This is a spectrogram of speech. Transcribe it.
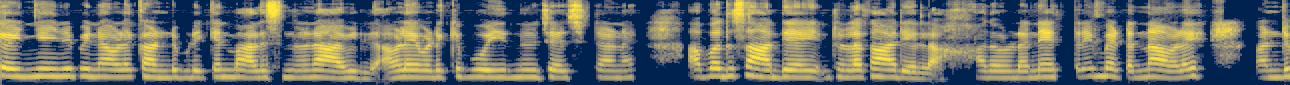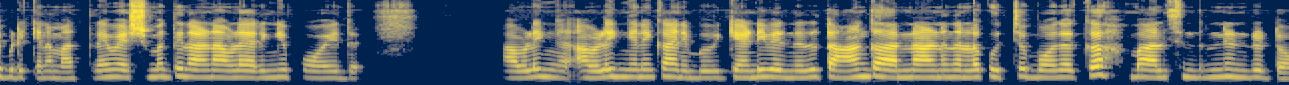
കഴിഞ്ഞ് കഴിഞ്ഞാൽ പിന്നെ അവളെ കണ്ടുപിടിക്കാൻ ബാലചന്ദ്രന് ആവില്ല. അവൾ എവിടേക്ക് പോയി എന്ന് വിചാരിച്ചിട്ടാണ്. അപ്പോൾ അത് സാധ്യമായിട്ടുള്ള കാര്യമല്ല. അതുകൊണ്ട് തന്നെ എത്രയും പെട്ടെന്ന് അവളെ കണ്ടുപിടിക്കണം. അത്രയും വിഷമത്തിലാണ് അവൾ ഇറങ്ങി പോയത് അവളിങ്ങ അവളിങ്ങനെയൊക്കെ അനുഭവിക്കേണ്ടി വരുന്നത് താൻ കാരണമാണെന്നുള്ള കുറ്റബോധമൊക്കെ ബാലചന്ദ്രനുണ്ട് കേട്ടോ.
